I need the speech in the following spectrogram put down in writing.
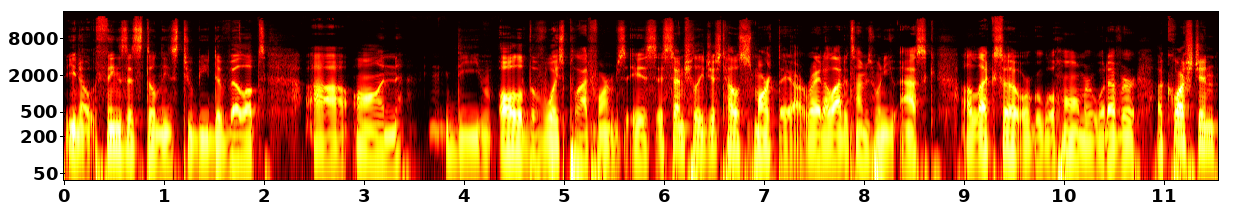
you know things that still needs to be developed uh, on the all of the voice platforms is essentially just how smart they are, right? A lot of times when you ask Alexa or Google Home or whatever a question,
